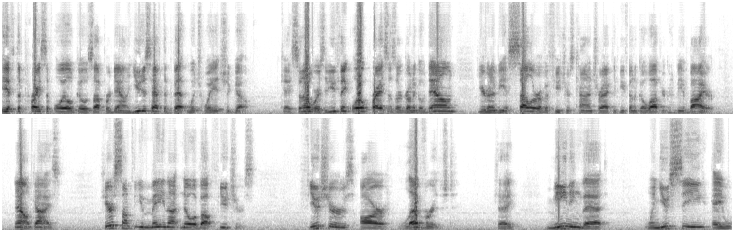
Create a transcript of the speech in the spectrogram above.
if the price of oil goes up or down. You just have to bet which way it should go. Okay, so in other words, if you think oil prices are going to go down, you're going to be a seller of a futures contract. If you're going to go up, you're going to be a buyer. Now, guys, here's something you may not know about futures. Futures are leveraged, okay? Meaning that when you see a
